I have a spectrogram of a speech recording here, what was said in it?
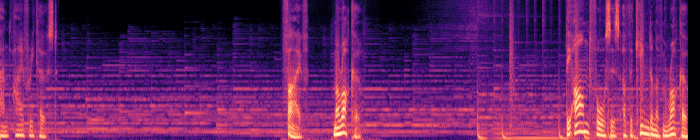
and Ivory Coast. 5. Morocco The armed forces of the Kingdom of Morocco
